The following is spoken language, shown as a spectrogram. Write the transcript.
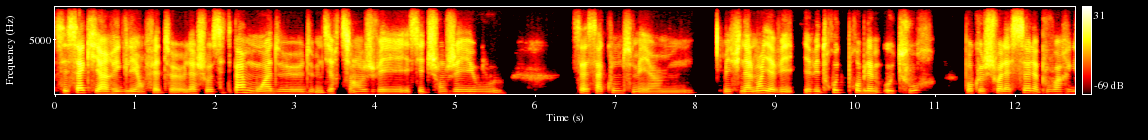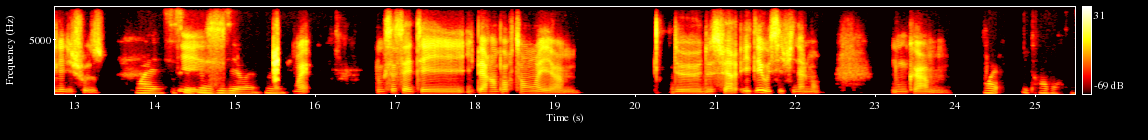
c'est ça qui a réglé en fait, la chose. C'était pas moi de de me dire: «Tiens, je vais essayer de changer» ou ça, ça compte, mais finalement, il y avait il y avait trop de problèmes autour pour que je sois la seule à pouvoir régler les choses Ouais, c'est ce que tu et me c disais, ouais. Mmh. ouais, donc ça, ça a été hyper important et de de se faire aider aussi finalement, donc Ouais, ultra important.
